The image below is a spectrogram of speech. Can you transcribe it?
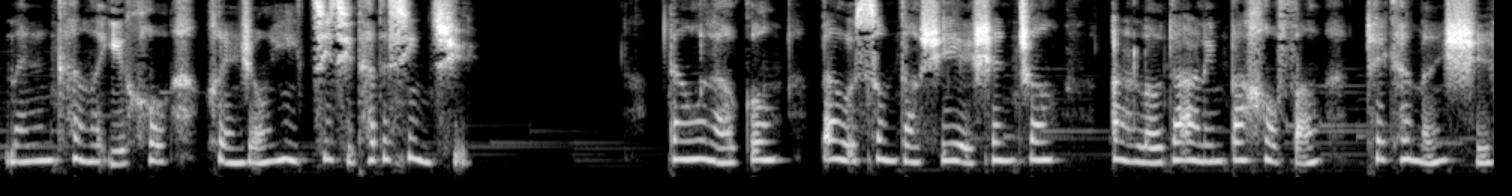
男人看了以后很容易激起他的兴趣。当我老公把我送到雪野山庄二楼的二零八号房，推开门时，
